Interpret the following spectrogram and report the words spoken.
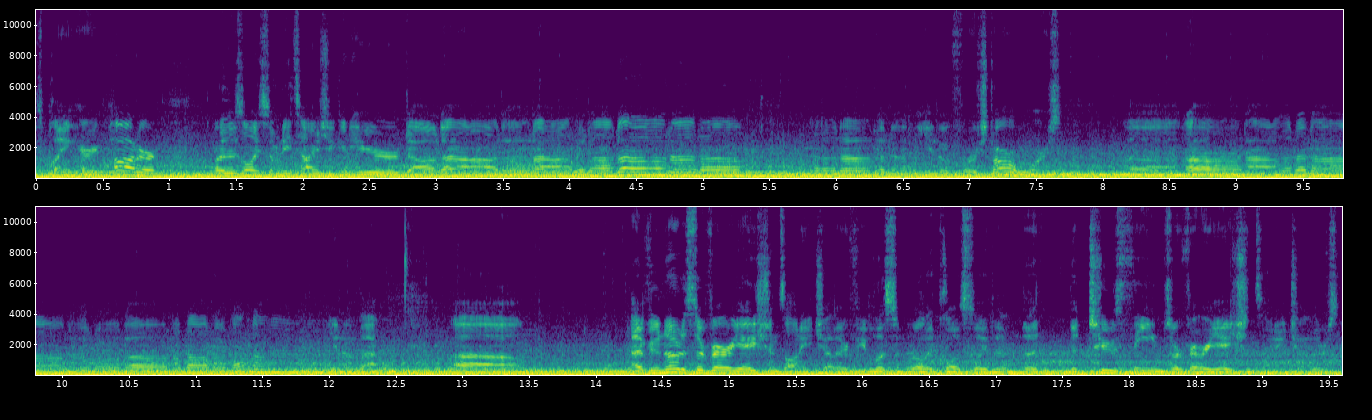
You know, playing Harry Potter, or there's only so many times you can hear da da da da da da da da da da da da. You know, for Star Wars. Uh, da da. Um, if you notice, they're variations on each other. If you listen really closely, the, the, the two themes are variations on each other. So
